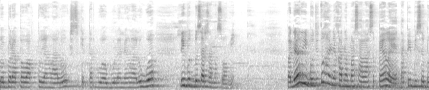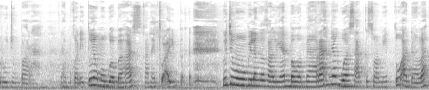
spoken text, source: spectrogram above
beberapa waktu yang lalu sekitar dua bulan yang lalu gue ribut besar sama suami. Padahal ribut itu hanya karena masalah sepele, tapi bisa berujung parah. Nah, bukan itu yang mau gue bahas, karena itu aib. gue cuma mau bilang ke kalian bahwa marahnya gue saat ke suami itu adalah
